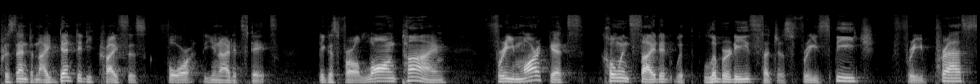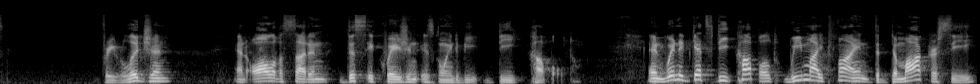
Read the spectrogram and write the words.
present an identity crisis for the United States. Because for a long time, free markets coincided with liberties such as free speech, free press, free religion, and all of a sudden, this equation is going to be decoupled. And when it gets decoupled, we might find that democracy,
